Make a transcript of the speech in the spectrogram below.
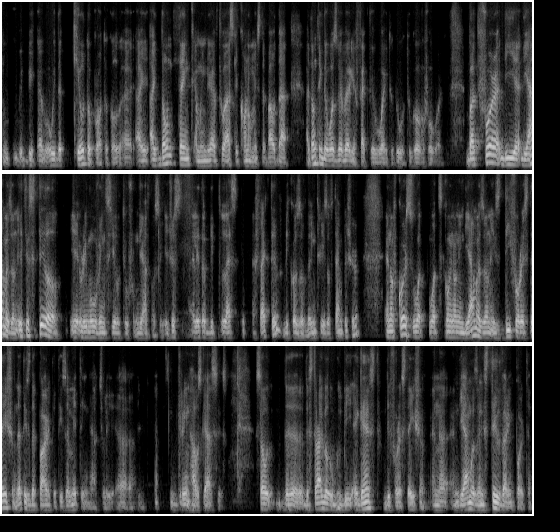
uh, with the Kyoto Protocol. Uh, I, I don't think. I mean, we have to ask economists about that. I don't think there was a very effective way to do to go forward. But for the the Amazon, it is still uh, removing CO2 from the atmosphere. It's just a little bit less effective because of the increase of temperature. And of course, what, what's going on in the Amazon is deforestation. That is the part that is emitting actually uh, greenhouse gases. So the, the struggle will be against deforestation, and, uh, and the Amazon is still very important.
